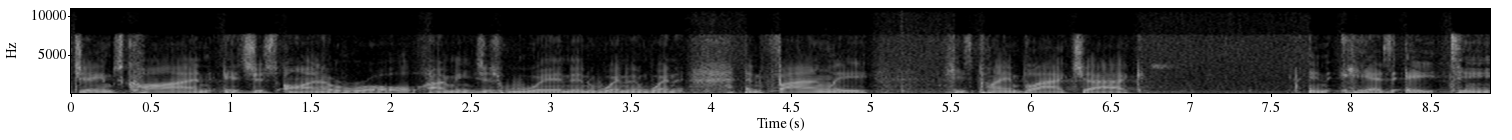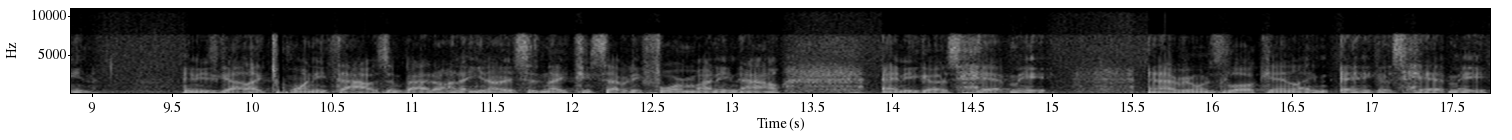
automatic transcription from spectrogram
James Caan is just on a roll. I mean, just winning, winning, winning. And finally, he's playing blackjack, and he has 18 and he's got like 20,000 bet on it. You know, this is 1974 money now. And he goes, hit me. And everyone's looking like, and he goes, hit me.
